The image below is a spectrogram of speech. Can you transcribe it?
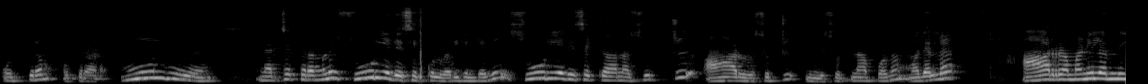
உத்திரம் உத்திராடம் மூன்று நட்சத்திரங்களும் சூரிய திசைக்குள் வருகின்றது. சூரிய திசைக்கான சுற்று ஆறு சுற்று. நீங்கள் சுற்றினா போதும். முதல்ல ஆறரை மணிலேருந்து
